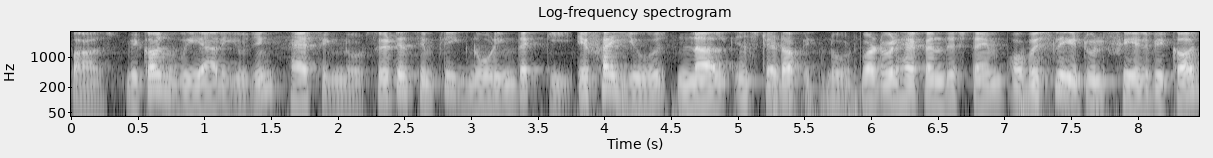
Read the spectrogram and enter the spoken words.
passed because we are using hash ignore. So it is simply ignoring the key. If I use null instead of ignore, what will happen this time? Obviously it will fail because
